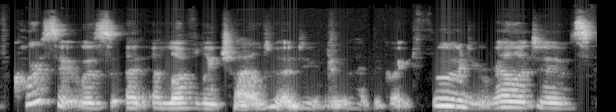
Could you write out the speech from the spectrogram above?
Of course, it was a, a lovely childhood. You, you, had the great food, your relatives,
